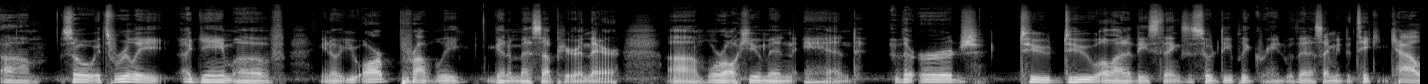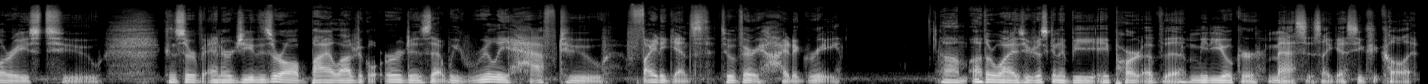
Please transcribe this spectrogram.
Um, so it's really a game of, you know, you are probably going to mess up here and there. Um, we're all human, and the urge to do a lot of these things is so deeply grained within us. I mean, to taking calories, to conserve energy, these are all biological urges that we really have to fight against to a very high degree. Um, otherwise, you're just going to be a part of the mediocre masses, I guess you could call it.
